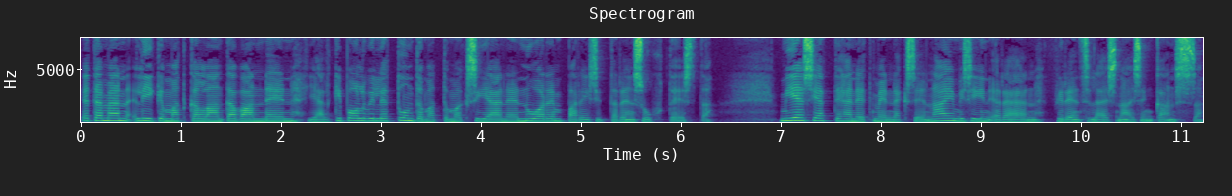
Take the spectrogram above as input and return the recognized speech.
ja tämän liikematkallaan tavanneen jälkipolville tuntemattomaksi jääneen nuoren parisittaren suhteesta – Mies jätti hänet mennäkseen naimisiin erään firenzeläisnaisen kanssa.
